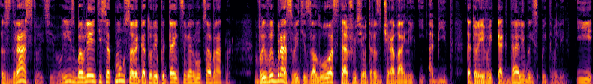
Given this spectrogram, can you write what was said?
«здравствуйте», вы избавляетесь от мусора, который пытается вернуться обратно. Вы выбрасываете залу, оставшуюся от разочарований и обид, которые вы когда-либо испытывали, и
